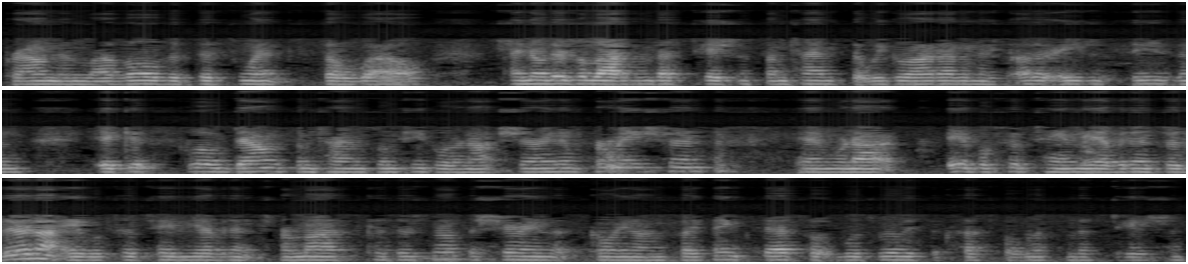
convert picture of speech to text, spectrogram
ground and level that this went so well. I know there's a lot of investigations sometimes that we go out on, and there's other agencies, and it gets slowed down sometimes when people are not sharing information, and we're not able to obtain the evidence, or they're not able to obtain the evidence from us because there's not the sharing that's going on. So I think that's what was really successful in this investigation.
